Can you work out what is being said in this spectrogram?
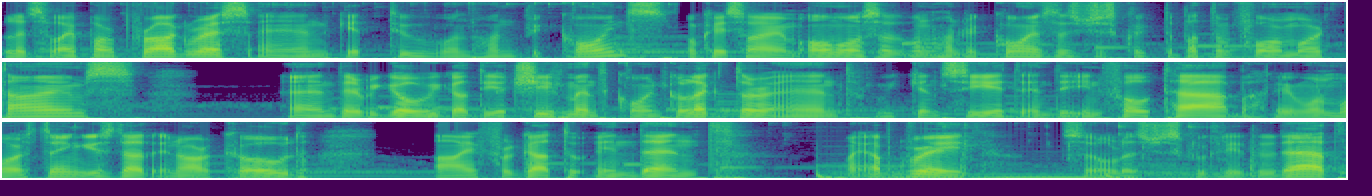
Let's wipe our progress and get to 100 coins. Okay so I am almost at 100 coins. Let's just click the button four more times. And there we go. We got the achievement coin collector and we can see it in the info tab. Okay one more thing is that in our code I forgot to indent my upgrade so let's just quickly do that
